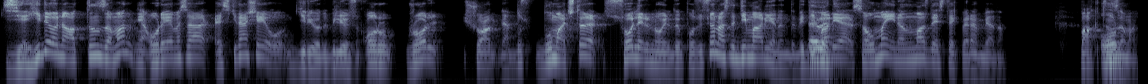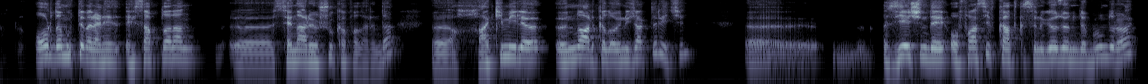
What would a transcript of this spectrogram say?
Ziyech'i de öne attığın zaman ya oraya mesela eskiden şey giriyordu biliyorsun. O ro- rol şu an ya bu, bu maçta Soler'in oynadığı pozisyon aslında Di Maria'nındı ve Di Evet. Maria savunmaya inanılmaz destek veren bir adam. Baktığın Or- zaman. Orada muhtemelen he- hesaplanan e, senaryo şu kafalarında. E, Hakimi ile önlü arkalı oynayacakları için e, Ziyech'in de ofansif katkısını göz önünde bulundurarak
